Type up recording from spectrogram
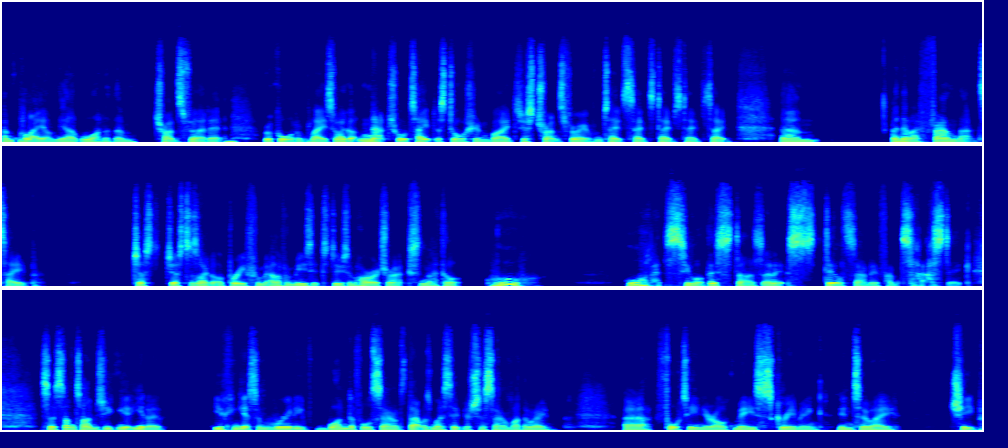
and play on the one of them, transferred it, mm. record and play. So I got natural tape distortion by just transferring it from tape to tape to tape to tape to tape. Um, and then I found that tape just just as I got a brief from Elephant Music to do some horror tracks, and I thought, ooh, oh, let's see what this does. And it still sounded fantastic. So sometimes you can get, you know, you can get some really wonderful sounds. That was my signature sound, by the way. 14 uh, year old me screaming into a cheap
